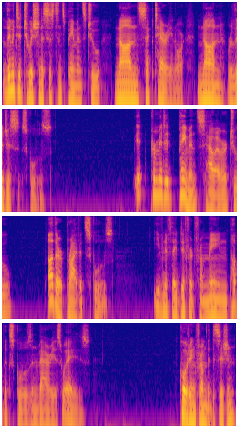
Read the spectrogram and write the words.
limited tuition assistance payments to non sectarian or non religious schools. It permitted payments, however, to other private schools, even if they differed from Maine public schools in various ways. Quoting from the decision,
